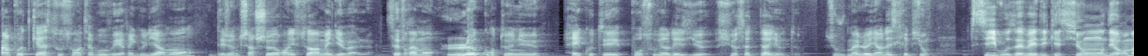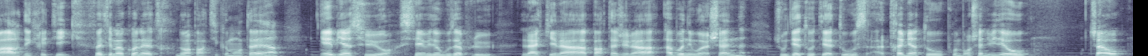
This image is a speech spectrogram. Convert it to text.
un podcast où sont interviewés régulièrement des jeunes chercheurs en histoire médiévale. C'est vraiment le contenu à écouter pour s'ouvrir les yeux sur cette période. Je vous mets le lien en description. Si vous avez des questions, des remarques, des critiques, faites-les-moi connaître dans la partie commentaires. Et bien sûr, si la vidéo vous a plu, likez-la, partagez-la, abonnez-vous à la chaîne. Je vous dis à toutes et à tous à très bientôt pour une prochaine vidéo. Ciao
